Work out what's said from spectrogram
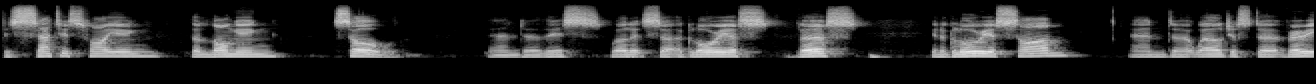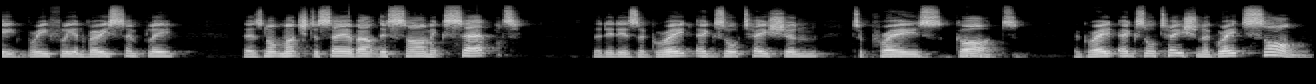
is satisfying the longing soul. And uh, this, well, it's uh, a glorious verse in a glorious psalm. And, uh, well, just uh, very briefly and very simply, there's not much to say about this psalm except that it is a great exhortation to praise God, a great exhortation, a great song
